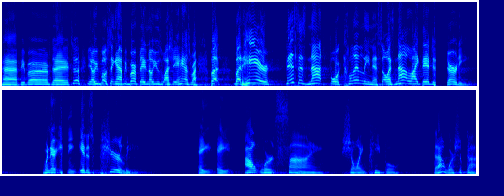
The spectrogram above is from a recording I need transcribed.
Happy birthday to you know you both sing happy birthday, you know you wash your hands right. But but here, this is not for cleanliness. So it's not like they're just dirty when they're eating. It is purely a, a outward sign showing people that I worship God.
